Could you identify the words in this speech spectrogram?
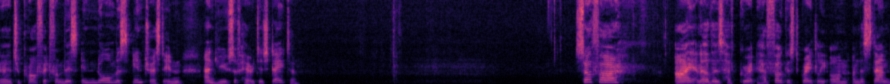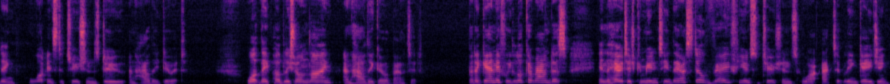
uh, to profit from this enormous interest in and use of heritage data. So far, I and others have, have focused greatly on understanding what institutions do and how they do it, what they publish online and how they go about it. But again, if we look around us in the heritage community, there are still very few institutions who are actively engaging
